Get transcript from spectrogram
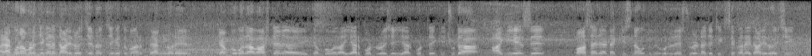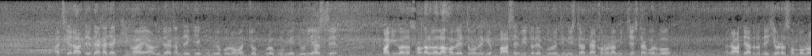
আর এখন আমরা যেখানে দাঁড়িয়ে রয়েছে এটা হচ্ছে কি তোমার ব্যাঙ্গালোরের Kempegowda bus stand Kempegowda airport রয়েছে। এয়ারপোর্ট থেকে কিছুটা আগিয়ে এসে বাঁ সাইডে একটা কৃষ্ণা উদ্যোগী বলে রেস্টুরেন্ট আছে, ঠিক সেখানেই দাঁড়িয়ে রয়েছি। আজকে রাতে দেখা যাক কি হয়, আমি তো এখান থেকে গিয়ে ঘুমিয়ে পড়ব, আমার চোখ পুরো ঘুমিয়ে জড়িয়ে আসছে। বাকি কথা সকালবেলা হবে, তোমাদেরকে বাসের ভিতরে পুরো জিনিসটা দেখানোর আমি চেষ্টা করব। রাতে এতটা দেখি ওটা সম্ভব না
